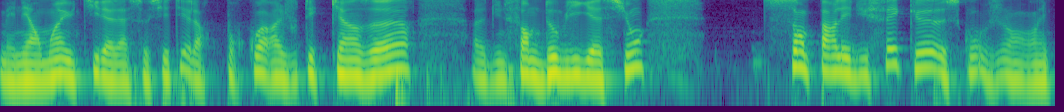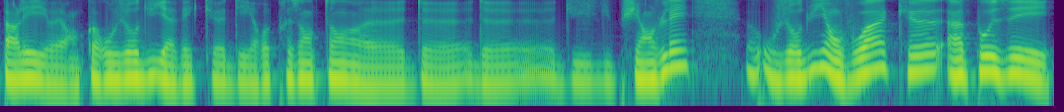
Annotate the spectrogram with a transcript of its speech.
mais néanmoins utiles à la société. Alors pourquoi rajouter 15 heures d'une forme d'obligation? Sans parler du fait que, j'en ai parlé euh, encore aujourd'hui avec euh, des représentants euh, de, du, Puy-en-Velay, aujourd'hui on voit que imposer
